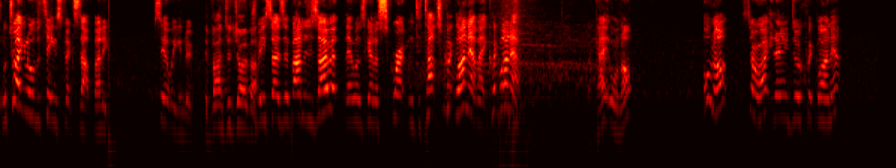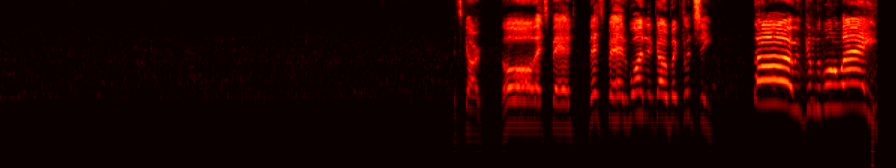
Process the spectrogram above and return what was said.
We'll try and get all the teams fixed up, buddy. See what we can do. Advantage over. Treviso's advantage is over. That one's going to squirt into touch. Quick line out, mate. Quick line out. Okay, or not. Or not. It's all right. You don't need to do a quick line out. Let's go. Oh, that's bad. That's bad. Why did it go a bit glitchy? No, we've given the ball away.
